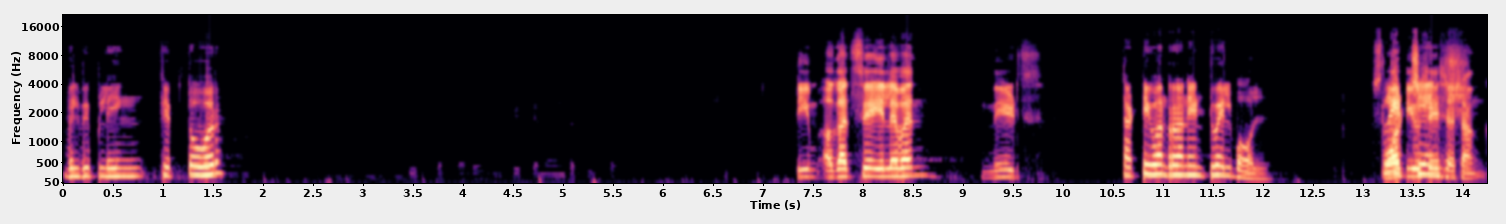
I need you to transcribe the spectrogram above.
will be playing fifth over. Team Agatsya 11 needs 31 run in 12 ball. What you say, change, Shashank?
